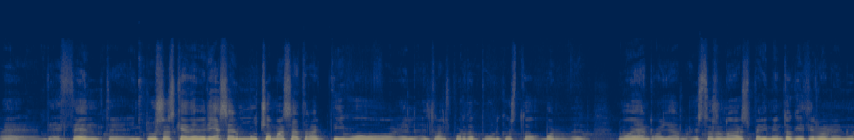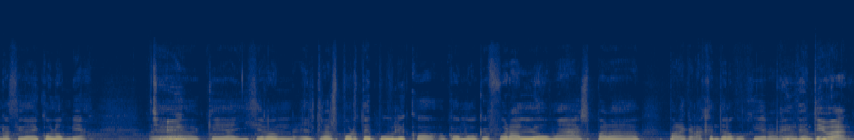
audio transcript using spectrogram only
eh, decente. Incluso es que debería ser mucho más atractivo el, el transporte público. Esto, bueno, eh, no voy a enrollarlo. Esto es un experimento que hicieron en una ciudad de Colombia. Sí. eh, que hicieron el transporte público como que fuera lo más para, para que la gente lo cogiera. Para realmente, incentivar.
